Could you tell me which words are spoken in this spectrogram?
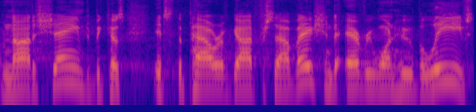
I'm not ashamed because it's the power of God for salvation to everyone who believes.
